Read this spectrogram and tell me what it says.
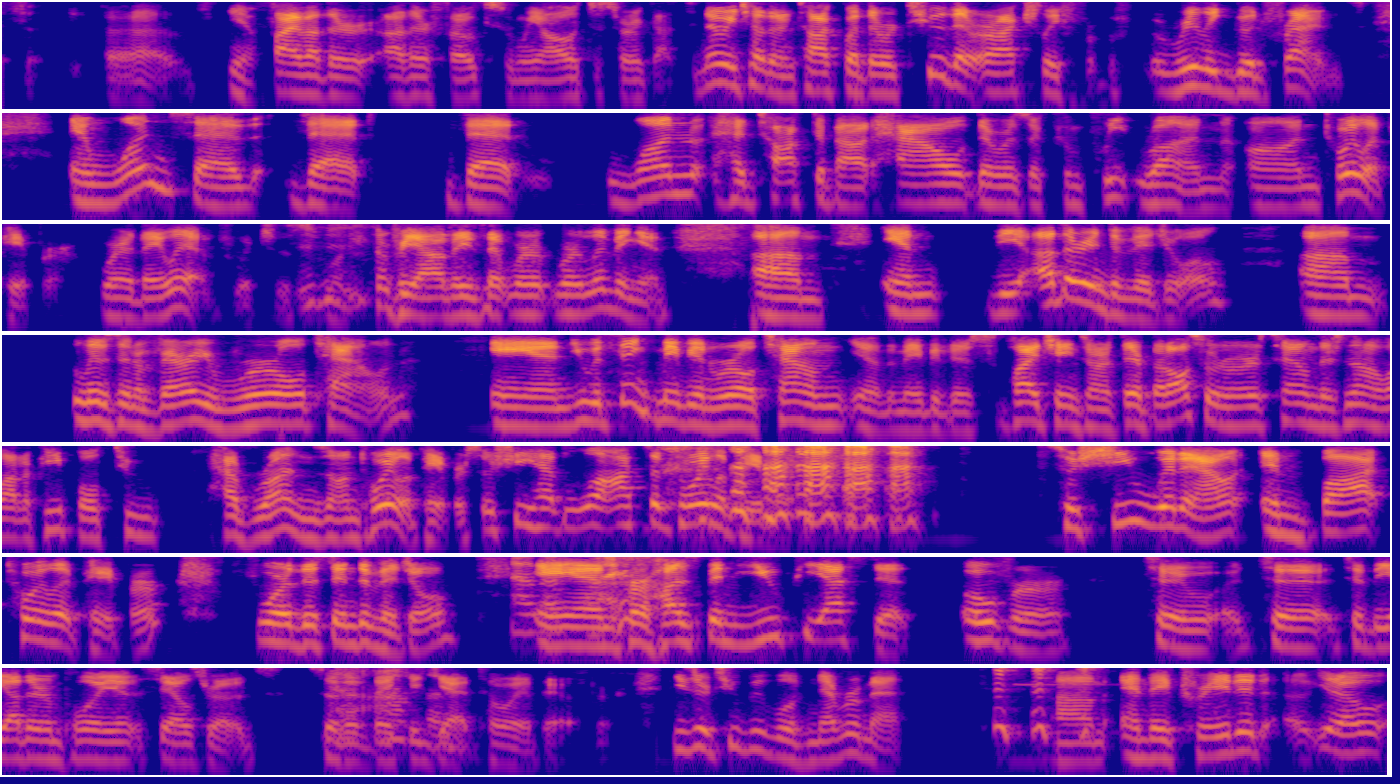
uh, you know five other other folks and we all just sort of got to know each other and talk but there were two that were actually f- really good friends and one said that that one had talked about how there was a complete run on toilet paper where they live, which is mm-hmm. one of the realities that we're, we're living in. Um, and the other individual um, lives in a very rural town. And you would think maybe in a rural town, you know, maybe the supply chains aren't there, but also in a rural town, there's not a lot of people to have runs on toilet paper. So she had lots of toilet paper. So she went out and bought toilet paper for this individual, oh, and nice. her husband UPSed it over to to to the other employee at SalesRoads so that they awesome. could get toilet paper these are two people who've never met um, and they've created uh, you know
